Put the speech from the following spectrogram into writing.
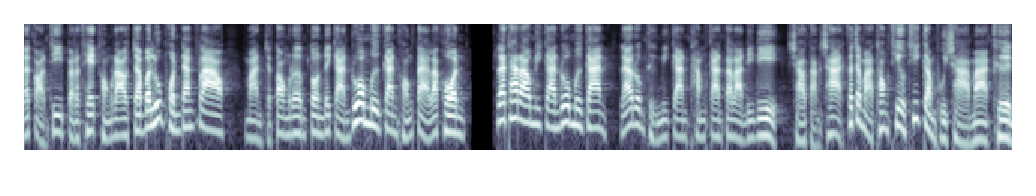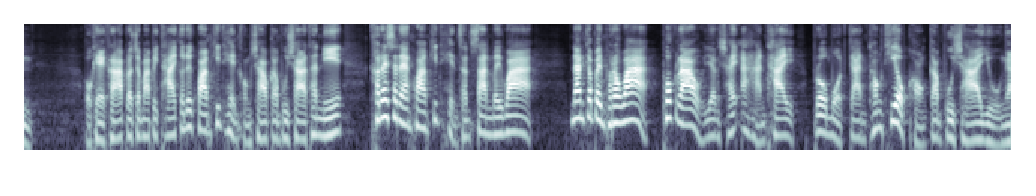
ละก่อนที่ประเทศของเราจะบรรลุผลดังกล่าว มันจะต้องเริ่มต้นด้วยการร่วมมือกันของแต่ละคน และถ้าเรามีการร่วมมือกัน และรวมถึงมีการทำการตลาดดีๆ ชาวต่างชาติก็จะมาท่องเที่ยวที่กัมพูชามากขึ้น โอเคครับ เราจะมาปิดท้ายก็ด้วยความคิดเห็นของชาวกัมพูชาท่านนี้ เขาได้แสดงความคิดเห็นสั้นๆ ไว้ว่า นั่นก็เป็นเพราะว่าพวกเรายังใช้อาหารไทย โปรโมทการท่องเที่ยวของกัมพูชาอยู่ไง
